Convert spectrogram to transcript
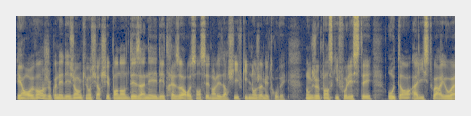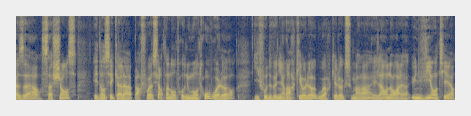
Et en revanche, je connais des gens qui ont cherché pendant des années des trésors recensés dans les archives qu'ils n'ont jamais trouvés. Donc je pense qu'il faut laisser autant à l'histoire et au hasard sa chance. Et dans ces cas-là, parfois certains d'entre nous en trouvent, ou alors il faut devenir archéologue ou archéologue sous-marin. Et là, on aura une vie entière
